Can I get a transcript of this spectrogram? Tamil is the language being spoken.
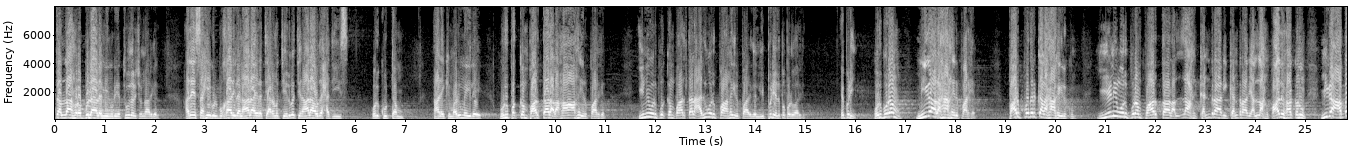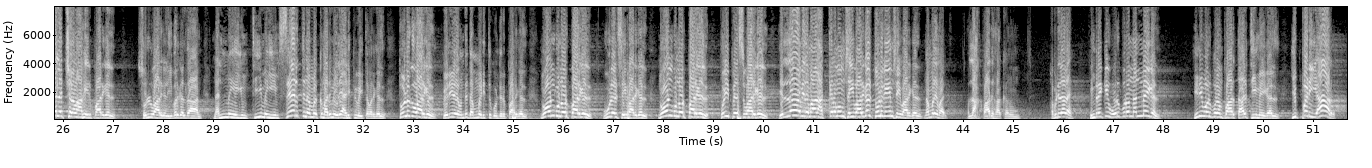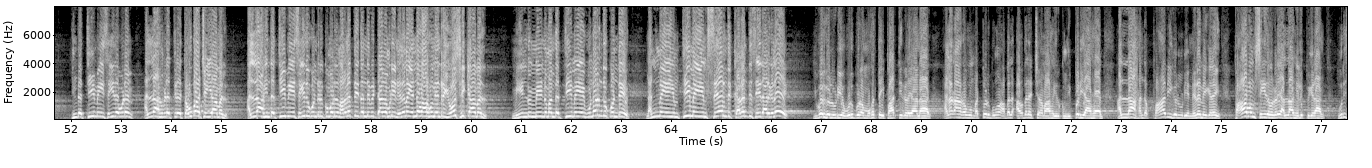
அடுத்து அல்லாஹ் ரபுல் ஆலமீனுடைய தூதர் சொன்னார்கள். அதே சஹீகுல் புகாரில நாலாயிரத்தி அறுநூத்தி எழுபத்தி நாலாவது ஹதீஸ். ஒரு கூட்டம். நாளைக்கு மறுமையிலே ஒரு பக்கம் பார்த்தால் அழகாக இருப்பார்கள். இனி ஒரு பக்கம் பார்த்தால் அருவருப்பாக இருப்பார்கள். இப்படி எழுப்பப்படுவார்கள். எப்படி? ஒரு புறம் மிக அழகாக இருப்பார்கள். பார்ப்பதற்கு அழகாக இருக்கும். இனி ஒரு புறம் பார்த்தால் அல்லாஹ் கன்றாவி கன்றாவி அல்லாஹ் பாதுகாக்கணும். மிக அபலட்சணமாக இருப்பார்கள். சொல்வார்கள் இவர்கள்தான் நன்மையையும் தீமையையும் சேர்த்து நமக்கு அருமையிலே அனுப்பி வைத்தவர்கள். தொழுகுவார்கள் வெளியிலே வந்து தம் அடித்துக் கொண்டிருப்பார்கள். நோன்பு நோற்பார்கள் ஊழல் செய்வார்கள். நோன்பு நோற்பார்கள் பொய் பேசுவார்கள். எல்லா விதமான அக்கிரமும் செய்வார்கள் தொழுகையும் செய்வார்கள். நம்மளே மாதிரி. அல்லாஹ் பாதுகாக்கணும். அப்படிதானே? இன்றைக்கு ஒரு புறம் நன்மைகள் இனி ஒரு புறம் பார்த்தால் தீமைகள். இப்படி யார் இந்த தீமையை செய்தவுடன் அல்லாஹ்விடத்திலே தௌபா செய்யாமல் அல்லாஹ் இந்த தீமையை செய்து கொண்டிருக்கும் பொழுது மரணத்தை தந்து விட்டால் நம்முடைய நிலைமை என்னவாகும் என்று யோசிக்காமல் மீண்டும் மீண்டும் அந்த தீமையை உணர்ந்து கொண்டு நன்மையையும் தீமையையும் சேர்ந்து கலந்து செய்தார்களே இவர்களுடைய ஒரு புறம் முகத்தை பார்த்தீர்களேயானால் அழகாகவும் மற்றொரு புறம் அபல அபலட்சணமாக இருக்கும். இப்படியாக அல்லாஹ் அந்த பாவிகளுடைய நிலைமைகளை பாவம் செய்தவர்களை அல்லாஹ் எழுப்புகிறான். ஒரு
